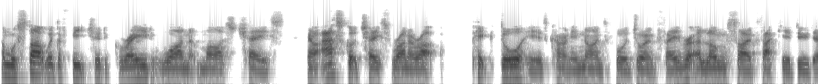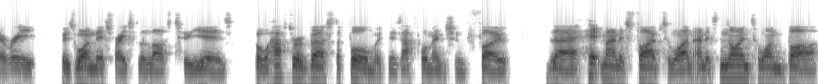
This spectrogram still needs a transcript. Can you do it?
and we'll start with the featured Grade 1 Marsh Chase. Now, Ascot Chase runner up Pic D'Orhy is currently 9 to 4 joint favourite alongside Fakir D'Oudairies, who's won this race for the last two years, but will have to reverse the form with his aforementioned foe there. Hitman is 5 to 1, and it's 9 to 1 bar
